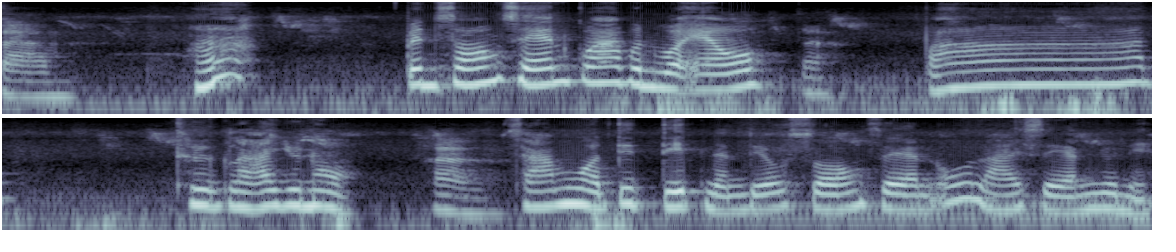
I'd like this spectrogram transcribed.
สามฮะเป็นสองแสนกว่าบนบ่แอลจ้ะปาดถือหลายอยู่เนาะค่ะ สามงวดติดติดๆนั่นเดี๋ยวสองแสนโอ้หลายแสนอยู่นี่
